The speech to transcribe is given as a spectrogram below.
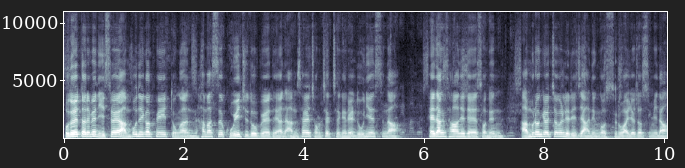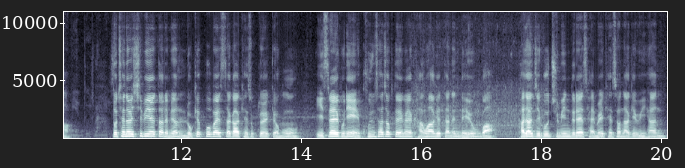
보도에 따르면 이스라엘 안보내각 회의 동안 하마스 고위 지도부에 대한 암살 정책 체계를 논의했으나 해당 사안에 대해서는 아무런 결정을 내리지 않은 것으로 알려졌습니다. 또 채널 12에 따르면 로켓포 발사가 계속될 경우 이스라엘군이 군사적 대응을 강화하겠다는 내용과 가자지구 주민들의 삶을 개선하기 위한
